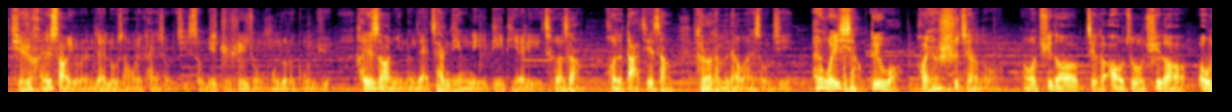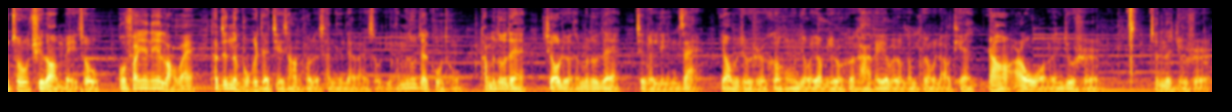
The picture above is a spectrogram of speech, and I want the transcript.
其实很少有人在路上会看手机，手机只是一种工作的工具，很少你能在餐厅里、地铁里、车上或者大街上看到他们在玩手机。”哎，我一想，对哦，好像是这样的哦。我去到这个澳洲，去到欧洲，去到美洲，我发现那些老外他真的不会在街上或者餐厅在玩手机，他们都在沟通，他们都在交流，他们都在这个临在，要不就是喝红酒，要不就是喝咖啡，要不就跟朋友聊天。然后而我们就是，真的就是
